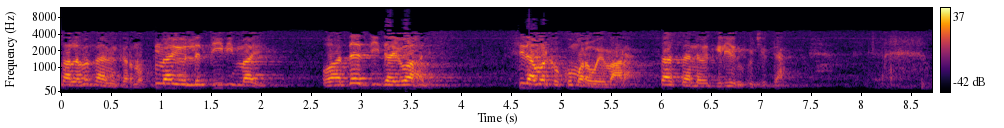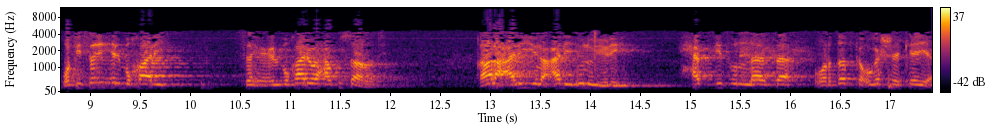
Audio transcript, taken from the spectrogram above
Lama fahmi karno. Maayo la diidi maayo. Oo haddaad diidaayo waa halis sidaa marka ku mara wey macnaha saasaa nabadgelyadu ku jirtaa. Wa fii saxiixi lbukhaari saxiixu lbukhaari waxaa ku soo qaala caliyun cali inuu yidhi xaditu nnaasa war dadka uga sheekeeya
